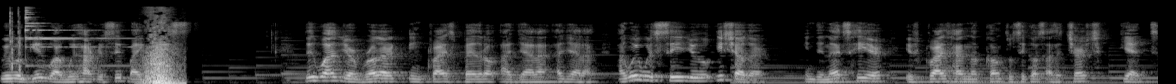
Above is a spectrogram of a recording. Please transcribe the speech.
we will give what we have received by grace. This was your brother in Christ, Pedro Ayala Ayala, and we will see you each other in the next year if Christ had not come to seek us as a church yet.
